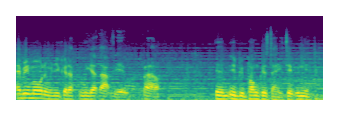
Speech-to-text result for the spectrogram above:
Every morning when you get up and you get that view, well, you'd be bonkers to hate it, wouldn't you?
